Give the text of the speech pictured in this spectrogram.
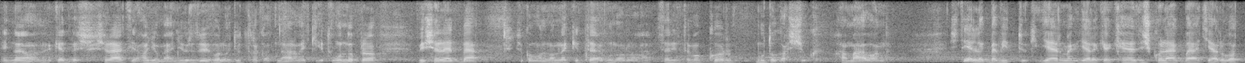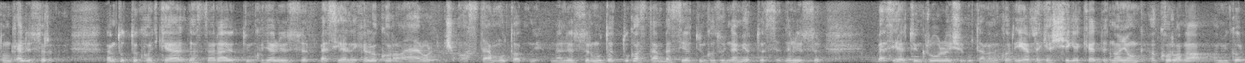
egy nagyon kedves srác, ilyen hagyományőrző, valahogy ott rakadt nálam egy-két hónapra viseletbe, és akkor mondom neki, te hunarra, szerintem akkor mutogassuk, ha már van. És tényleg bevittük gyermek, gyerekekhez, iskolákba átjárogattunk. Először nem tudtuk, hogy kell, de aztán rájöttünk, hogy először beszélni kell a koronáról, és aztán mutatni. Mert először mutattuk, aztán beszéltünk, az úgy nem jött össze. De először beszéltünk róla, és utána, amikor érdekességeket, de nagyon a korona, amikor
